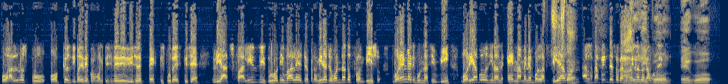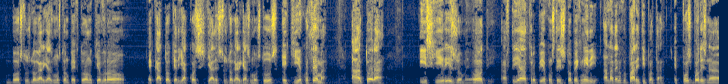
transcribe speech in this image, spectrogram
ο άλλος που οποιοδήποτε, είτε προπονητής είτε διαιτητής είτε παίκτης που το έστησε, διασφαλίζει του ότι βάλε και μήνα και εγώ να το φροντίσω. Μπορεί να είναι κάτι που να συμβεί, μπορεί η απόδοση να, ε, να μένει πολλά ψηλή, Σωστά. εγώ- αλλά τα πέντε στο κατομμύριο Αν να το κάνουν δέκα. λοιπόν εγώ μπω στους λογαριασμούς των παικτών και βρω 100 και 200 χιλιάδες στους λογαριασμούς τους, εκεί έχω θέμα. Αν τώρα ισχυρίζομαι ότι αυτοί οι άνθρωποι έχουν στήσει το παιχνίδι, αλλά δεν έχουν πάρει τίποτα, ε, πώς μπορείς να,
